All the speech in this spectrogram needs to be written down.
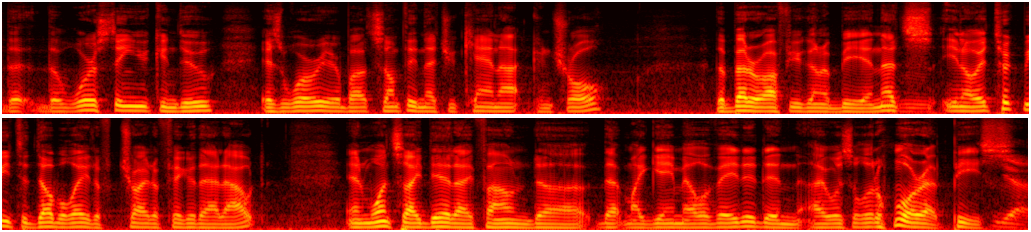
the the worst thing you can do is worry about something that you cannot control. The better off you're going to be, and that's you know it took me to Double A to f- try to figure that out. And once I did, I found uh, that my game elevated, and I was a little more at peace. Yeah.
